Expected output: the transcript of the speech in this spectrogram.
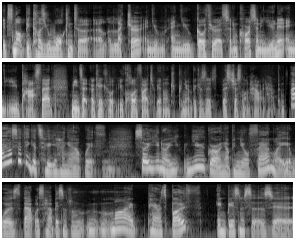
It's not because you walk into a, a, lecture and you and you go through a certain course in a unit and you pass that means that okay, cool, you're qualified to be an entrepreneur because that's just not how it happens. I also think it's who you hang out with. Mm. So you know, you, you growing up in your family, it was that was how business. My parents both in businesses. Uh,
